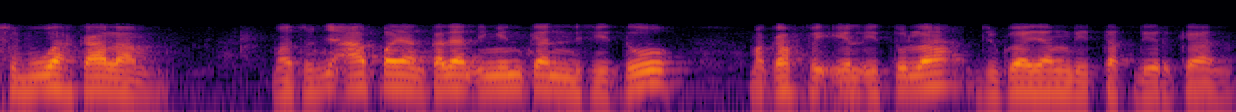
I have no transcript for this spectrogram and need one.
sebuah kalam. Maksudnya apa yang kalian inginkan di situ, maka fiil itulah juga yang ditakdirkan.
